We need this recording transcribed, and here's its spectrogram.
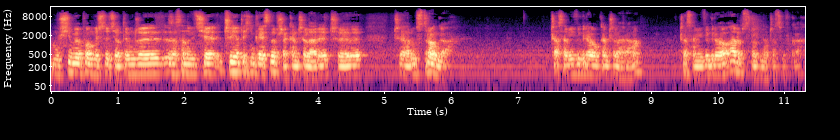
musimy pomyśleć o tym, że zastanowić się, czyja technika jest lepsza, Cancelary czy, czy Armstronga. Czasami wygrywał Cancellara, czasami wygrywał Armstrong na czasówkach.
